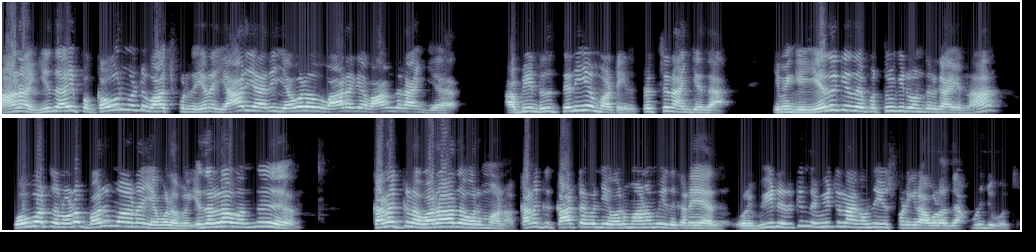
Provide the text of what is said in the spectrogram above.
ஆனா இதை இப்ப கவர்மெண்ட் வாட்ச் பண்ணுது ஏன்னா யார் யாரு எவ்வளவு வாடகை வாங்குறாங்க அப்படின்றது தெரிய மாட்டேங்குது. பிரச்சனை அங்கேதான். இவங்க எதுக்கு இதை இப்ப தூக்கிட்டு வந்திருக்காங்கன்னா ஒவ்வொருத்தனோட வருமானம் எவ்வளவு? இதெல்லாம் வந்து கணக்குல வராத வருமானம். கணக்கு காட்ட வேண்டிய வருமானமும் இது கிடையாது. ஒரு வீடு இருக்கு இந்த வீட்டை நாங்க வந்து யூஸ் பண்ணிக்கிறோம். அவ்வளவுதான். முடிஞ்சு போச்சு.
